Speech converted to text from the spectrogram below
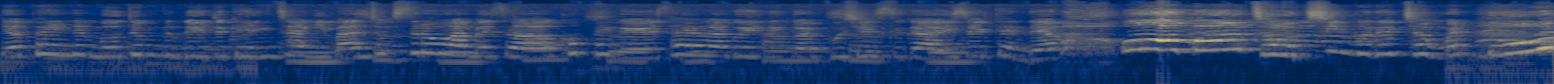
옆에 있는 모든 분들도 굉장히 만족스러워하면서 코팩을 사용하고 있는 걸 보실 수가 있을 텐데요. 어머 저 친구는 정말 너무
